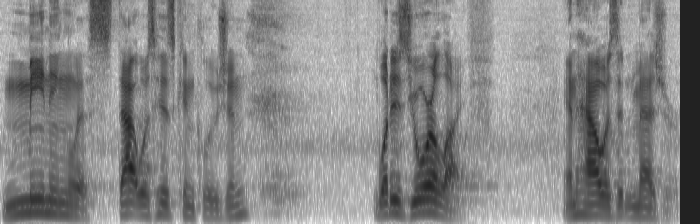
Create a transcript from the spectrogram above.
meaningless. That was his conclusion. What is your life, and how is it measured?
